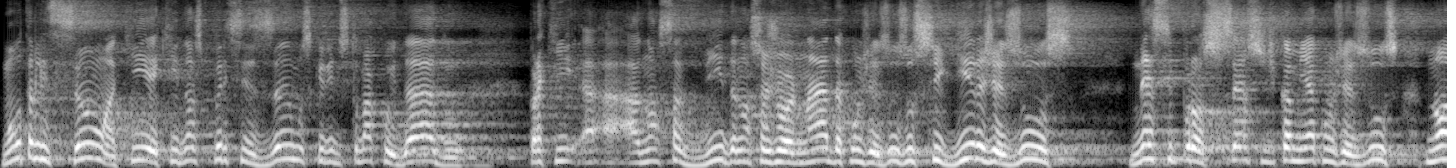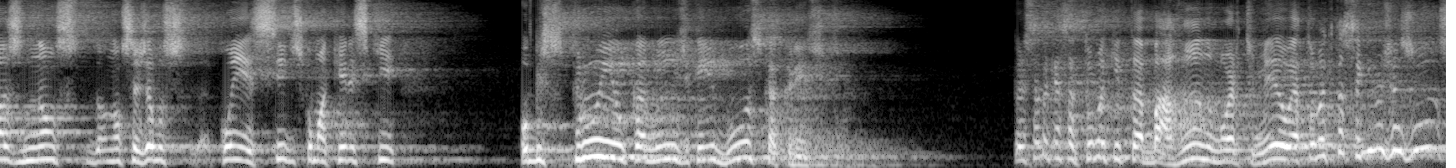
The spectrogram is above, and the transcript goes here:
Uma outra lição aqui é que nós precisamos, queridos, tomar cuidado para que a, a, nossa vida, a nossa jornada com Jesus, o seguir a Jesus, nesse processo de caminhar com Jesus, nós não, não sejamos conhecidos como aqueles que obstruem o caminho de quem busca Cristo. Perceba que essa turma que está barrando morte meu é a turma que está seguindo Jesus.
